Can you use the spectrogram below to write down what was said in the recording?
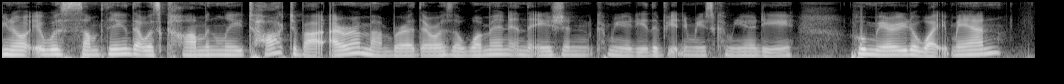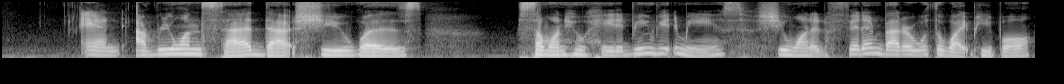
you know, it was something that was commonly talked about. I remember there was a woman in the Asian community, the Vietnamese community, who married a white man. And everyone said that she was someone who hated being Vietnamese. She wanted to fit in better with the white people,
